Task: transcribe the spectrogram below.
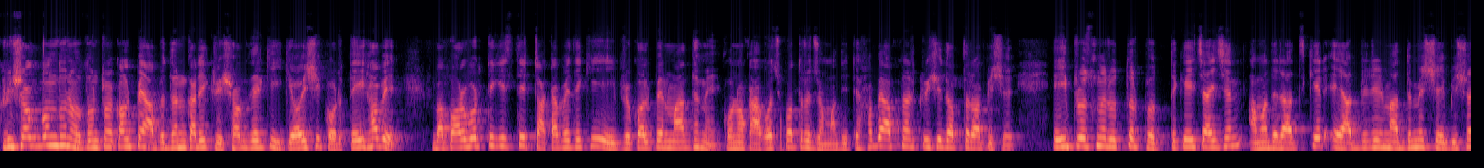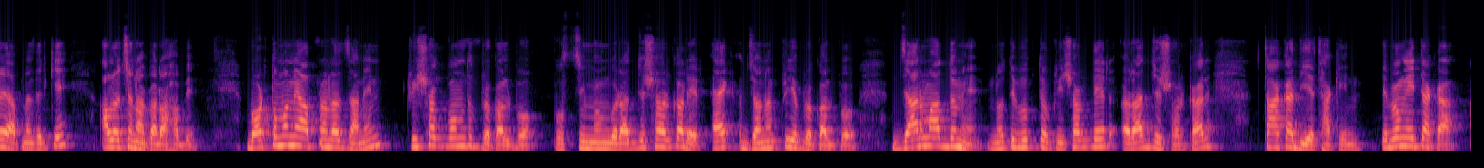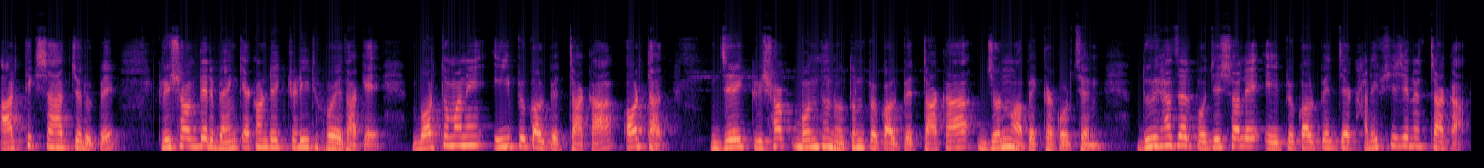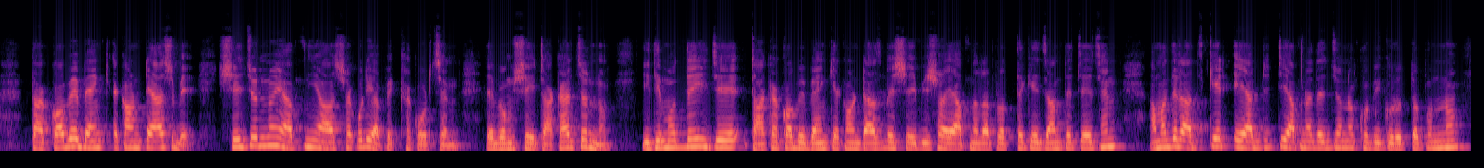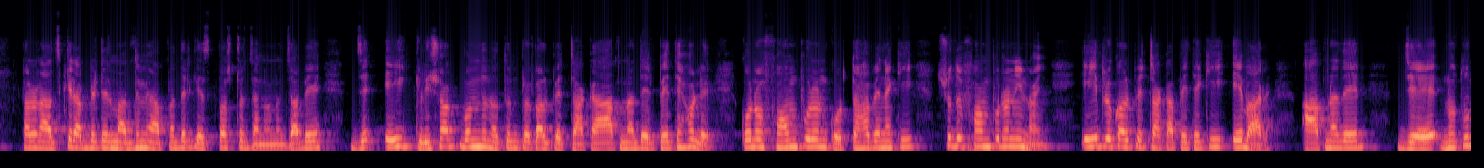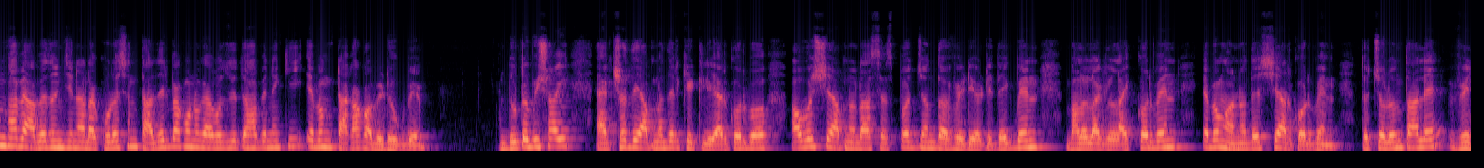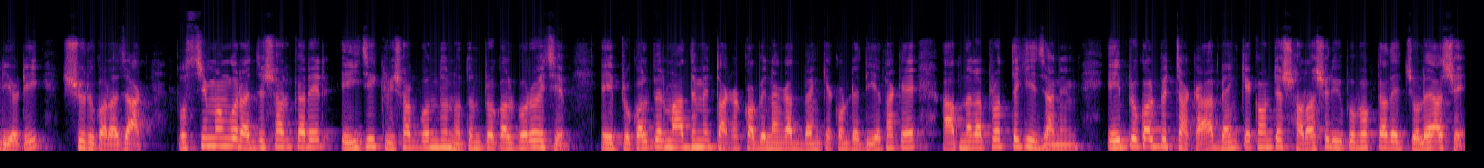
কৃষক বন্ধু নতুন প্রকল্পে আবেদনকারী কৃষকদের কি কেওয়াইসি করতেই হবে? বা পরবর্তী কিস্তির টাকা পেতে কি এই প্রকল্পের মাধ্যমে কোনো কাগজপত্র জমা দিতে হবে আপনার কৃষি দপ্তর অফিসে? এই প্রশ্নের উত্তর প্রত্যেকেই চাইছেন। আমাদের আজকের এই আপডেটের মাধ্যমে সেই বিষয়ে আপনাদেরকে আলোচনা করা হবে। বর্তমানে আপনারা জানেন, কৃষক বন্ধু প্রকল্প পশ্চিমবঙ্গ রাজ্য সরকারের এক জনপ্রিয় প্রকল্প। যার মাধ্যমে নথিভুক্ত কৃষকদের রাজ্য সরকার টাকা দিয়ে থাকেন এবং এই টাকা আর্থিক সাহায্য রূপে কৃষকদের ব্যাংক অ্যাকাউন্টে ক্রেডিট হয়ে থাকে। বর্তমানে এই প্রকল্পের টাকা, অর্থাৎ যে কৃষক বন্ধু নতুন প্রকল্পের টাকা জন্য অপেক্ষা করছেন। দুই হাজার পঁচিশ সালে এই প্রকল্পের যে খারিফ সিজনের টাকা, তা কবে ব্যাংক অ্যাকাউন্টে আসবে, সেজন্যই আপনি আশা করি অপেক্ষা করছেন। এবং সেই টাকার জন্য ইতিমধ্যেই যে টাকা কবে ব্যাংক অ্যাকাউন্টে আসবে, সেই বিষয়ে আপনারা প্রত্যেকেই জানতে চেয়েছেন। আমাদের আজকের এই আপডেটটি আপনাদের জন্য খুবই গুরুত্বপূর্ণ। কারণ আজকের আপডেটের মাধ্যমে আপনাদেরকে স্পষ্ট জানানো যাবে যে এই কৃষক বন্ধু নতুন প্রকল্পের টাকা আপনাদের পেতে হলে কোনো ফর্ম পূরণ করতে হবে নাকি? শুধু ফর্ম পূরণই নয়, এই প্রকল্পের টাকা পেতে কি এবার আপনাদের যে নতুনভাবে আবেদন যেনারা করেছেন তাদের বা কোনো কাগজ দিতে হবে নাকি এবং টাকা কবে ঢুকবে? দুটো বিষয় একসাথে আপনাদেরকে ক্লিয়ার করব। অবশ্যই আপনারা শেষ পর্যন্ত ভিডিওটি দেখবেন, ভালো লাগলে লাইক করবেন এবং অন্যদের শেয়ার করবেন। তো চলুন তাহলে ভিডিওটি শুরু করা যাক। পশ্চিমবঙ্গ রাজ্য সরকারের এই যে কৃষক বন্ধু নতুন প্রকল্প রয়েছে, এই প্রকল্পের মাধ্যমে টাকা কবে নাগাদ ব্যাংক অ্যাকাউন্টে দিয়ে থাকে আপনারা প্রত্যেকেই জানেন। এই প্রকল্পের টাকা ব্যাংক অ্যাকাউন্টে সরাসরি উপভোক্তাদের চলে আসে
